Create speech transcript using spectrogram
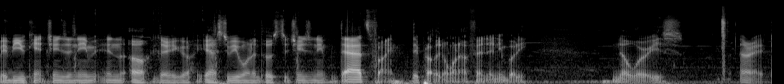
Maybe you can't change the name in. the, Oh, there you go. It has to be one of those to change the name. That's fine. They probably don't want to offend anybody. No worries. All right.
